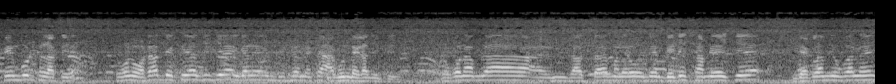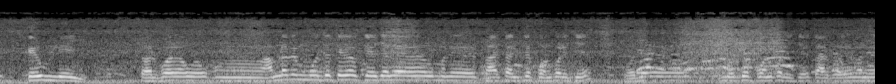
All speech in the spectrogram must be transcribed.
ক্রেম বোর্ড খেলাতে। তখন হঠাৎ দেখতে যাচ্ছি যে এখানে ভীষণ একটা আগুন দেখা যাচ্ছে তখন আমরা উম, রাস্তা মানে ওদের গেটের সামনে এসে দেখলাম যে ওখানে কেউ নেই। তারপর উম, মধ্যে থেকে কেউ জানে মানে ফায়ার সার্ভিসে ফোন করেছে। ওদের মধ্যে ফোন করেছে। তারপরে মানে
